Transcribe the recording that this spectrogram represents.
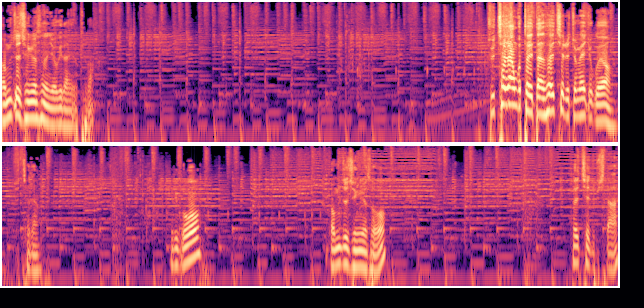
럼즈 증류소는 여기다 이렇게 봐. 주차장부터 일단 설치를 좀 해주고요. 주차장. 그리고 럼즈 증류소 설치해 줍시다.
